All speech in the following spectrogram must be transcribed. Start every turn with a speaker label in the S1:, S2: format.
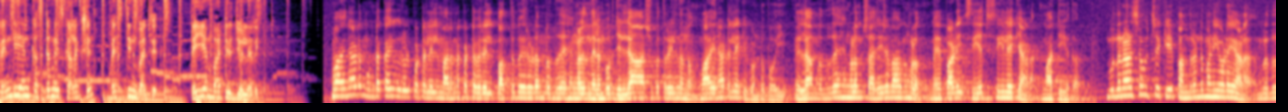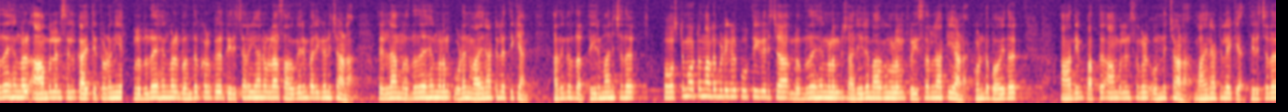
S1: Trendy and customise collection best in budget Theyyampattil jewellery
S2: Wayanad Mundakkai ഉരുൾപൊട്ടലിൽ മരണപ്പെട്ടവരിൽ പത്ത് പേരുടെ മൃതദേഹങ്ങൾ നിലമ്പൂർ ജില്ലാ ആശുപത്രിയിൽ നിന്നും വയനാട്ടിലേക്ക് കൊണ്ടുപോയി. എല്ലാ മൃതദേഹങ്ങളും ശരീരഭാഗങ്ങളും മേപ്പാടി സി എച്ച് സിയിലേക്കാണ് മാറ്റിയത്. ബുധനാഴ്ച ഉച്ചയ്ക്ക് പന്ത്രണ്ട് മണിയോടെയാണ് മൃതദേഹങ്ങൾ ആംബുലൻസിൽ കയറ്റി തുടങ്ങിയ മൃതദേഹങ്ങൾ ബന്ധുക്കൾക്ക് തിരിച്ചറിയാനുള്ള സൗകര്യം പരിഗണിച്ചാണ് എല്ലാ മൃതദേഹങ്ങളും ഉടൻ വയനാട്ടിലെത്തിക്കാൻ അധികൃതർ തീരുമാനിച്ചത്. പോസ്റ്റ്മോർട്ടം നടപടികൾ പൂർത്തീകരിച്ച മൃതദേഹങ്ങളും ശരീരഭാഗങ്ങളും ഫ്രീസറിലാക്കിയാണ് കൊണ്ടുപോയത്. ആദ്യം പത്ത് ആംബുലൻസുകൾ ഒന്നിച്ചാണ് വയനാട്ടിലേക്ക് തിരിച്ചത്.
